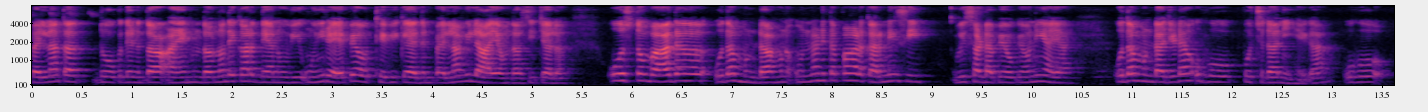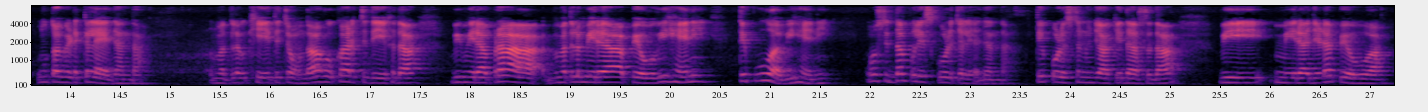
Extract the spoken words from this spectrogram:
ਪਹਿਲਾਂ ਤਾਂ ਦੋ ਕੁ ਦਿਨ ਤਾਂ ਐ ਹੁੰਦਾ ਉਹਨਾਂ ਦੇ ਘਰਦਿਆਂ ਨੂੰ ਵੀ ਉਹੀ ਰਹਿ ਪਿਆ, ਉੱਥੇ ਵੀ ਕਈ ਦਿਨ ਪਹਿਲਾਂ ਵੀ ਲਾ ਆਉਂਦਾ ਸੀ, ਚੱਲ। ਉਸ ਤੋਂ ਬਾਅਦ ਉਹਦਾ ਮੁੰਡਾ ਹੁਣ ਉਹਨਾਂ ਨੇ ਤਾਂ ਭਾਲ ਕਰਨੀ ਸੀ ਵੀ ਸਾਡਾ ਪਿਓ ਕਿਉਂ ਨਹੀਂ ਆਇਆ। ਉਹਦਾ ਮੁੰਡਾ ਜਿਹੜਾ ਉਹ ਪੁੱਛਦਾ ਨਹੀਂ ਹੈਗਾ, ਉਹ ਉਹ ਤਾਂ ਵਿੜਕ ਲੈ ਜਾਂਦਾ। ਮਤਲਬ ਖੇਤ ਚ ਆਉਂਦਾ, ਉਹ ਘਰ ਚ ਦੇਖਦਾ ਵੀ ਮੇਰਾ ਭਰਾ, ਮਤਲਬ ਮੇਰਾ ਪਿਓ ਵੀ ਹੈ ਨਹੀਂ ਤੇ ਭੂਆ ਵੀ ਹੈ ਨਹੀਂ। ਉਹ ਸਿੱਧਾ ਪੁਲਿਸ ਕੋਲ ਚਲਿਆ ਜਾਂਦਾ ਤੇ ਪੁਲਿਸ ਨੂੰ ਜਾ ਕੇ ਦੱਸਦਾ ਵੀ ਮੇਰਾ ਜਿਹੜਾ ਪਿਓ ਆ,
